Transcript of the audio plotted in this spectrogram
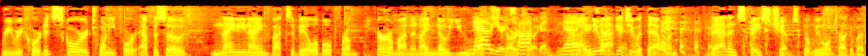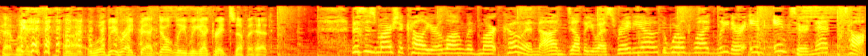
re-recorded score, 24 episodes, 99 bucks available from Paramount and I know you love Star Trek. Now love you're Star talking. Trek. Now I you're knew I'd get you with that one. that and Space Chimps, but we won't talk about that movie. All right, we'll be right back. Don't leave. We got great stuff ahead. This is Marcia Collier along with Mark Cohen on WS Radio, the worldwide leader in Internet talk.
